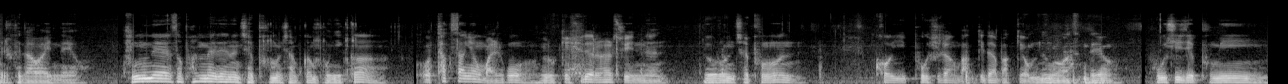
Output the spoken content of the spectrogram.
이렇게 나와 있네요. 국내에서 판매되는 제품을 잠깐 보니까 어, 탁상형 말고 이렇게 휴대를 할 수 있는 이런 제품은 거의 보시랑 맡기다 밖에 없는 것 같은데요. 보시 제품이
